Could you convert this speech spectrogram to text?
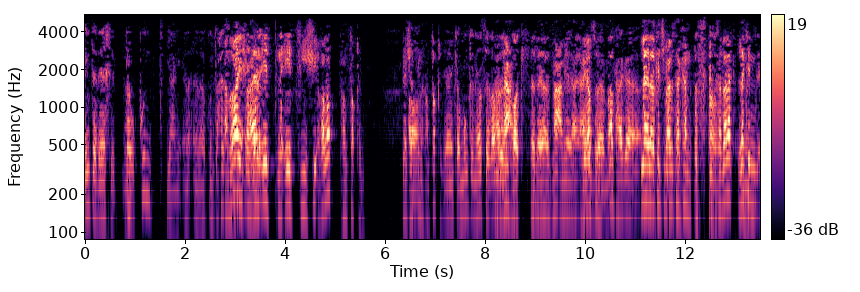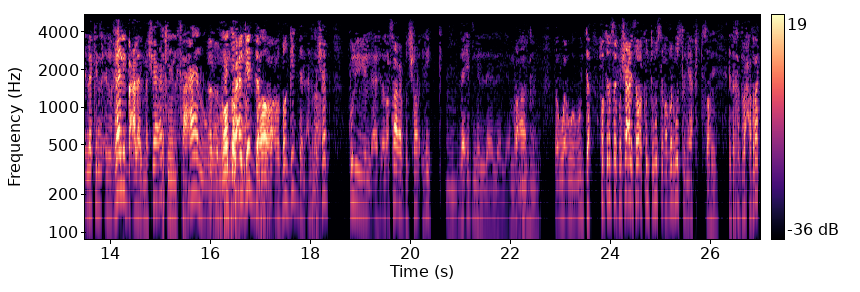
أنت داخل لو. كنت يعني أنا أنا كنت حاسس أنا رايح إذا. لقيت لقيت في شيء غلط هنتقم. لا شك آه. إني هنتقم. يعني كان ممكن يصل آه، الأمر نعم. للقتل. نعم هيصل يبقى معاك للقتل. حاجة. لا لا ما كانش بقى بس كان خد بالك؟ لكن لكن الغالب على المشاعر لكن الانفعال وغضب منفعل جدا آه. غضبان جدا. أنا نعم. كشاب كل ال- الاصابع بتشار إليك. ده ابن ال- ال- الامراه وأنت حط نفسك مشاعر سواء كنت مسلم أو غير مسلم يا أخي. صحيح. أنت خدت حضرتك؟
